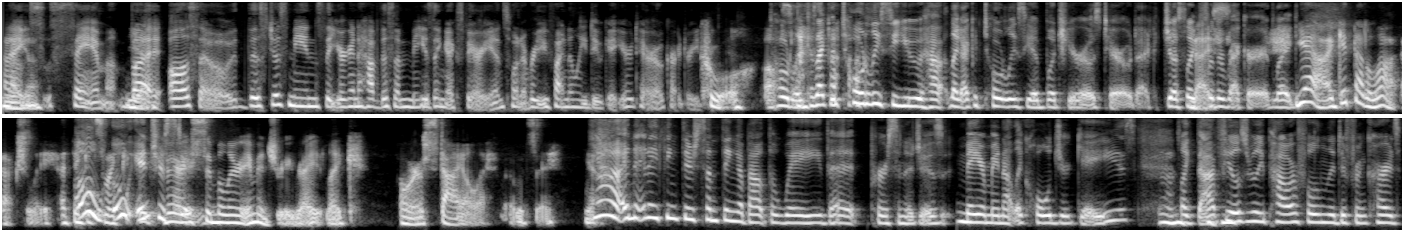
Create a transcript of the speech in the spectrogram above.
Oh, nice. Same. But yeah. also, this just means that you're going to have this amazing experience whenever you finally do get your tarot card reading. Cool. Awesome. Totally. Because I could totally see you have, like, I could totally see a Butch Heroes tarot deck, just like nice. for the record. Like, yeah, I get that a lot, actually. I think oh, oh, it's like, oh, interesting. very similar imagery, right? Like, or style, I, I would say. Yeah. yeah, and, and I think there's something about the way that personages may or may not like hold your gaze. Mm-hmm. Like that mm-hmm. feels really powerful in the different cards.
